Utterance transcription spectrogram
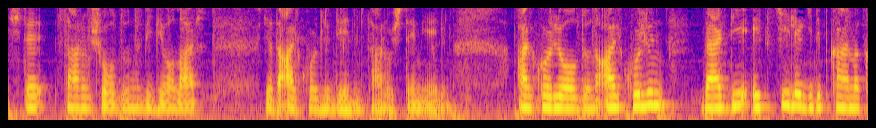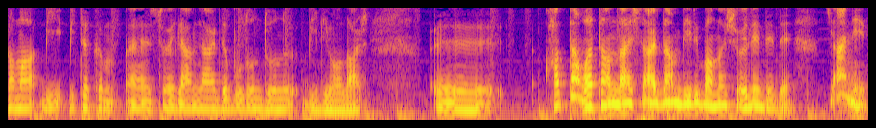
işte sarhoş olduğunu biliyorlar ya da alkollü diyelim sarhoş demeyelim alkollü olduğunu alkolün verdiği etkiyle gidip kaymakama bir, bir takım e, söylemlerde bulunduğunu biliyorlar. E, hatta vatandaşlardan biri bana şöyle dedi. Yani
